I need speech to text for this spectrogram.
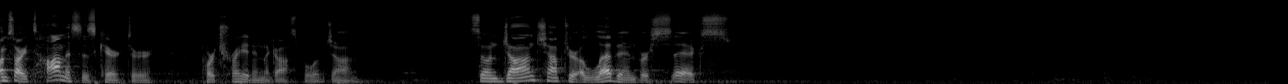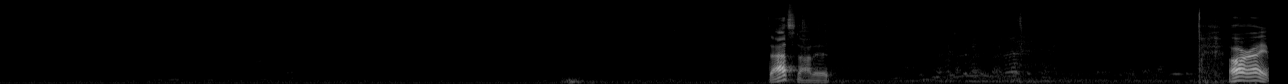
I'm sorry, Thomas's character portrayed in the Gospel of John. So in John chapter 11, verse 6, That's not it. All right.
